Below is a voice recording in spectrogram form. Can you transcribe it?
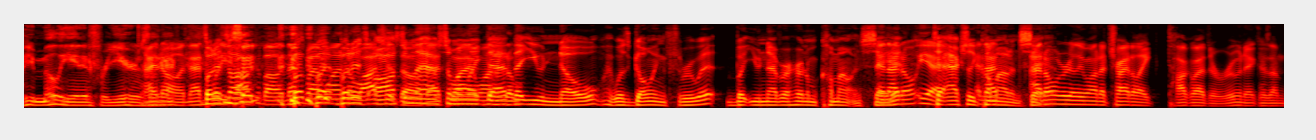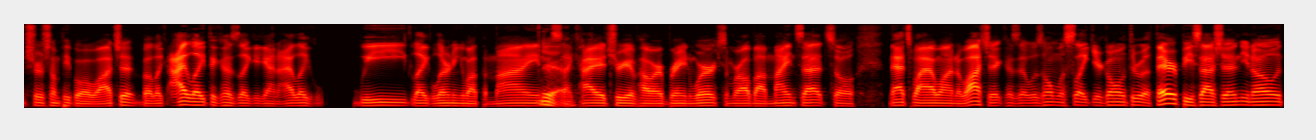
humiliated for years. I Like, know, and that's But what he it's talked al- about. And that's but why I but, but to it's watch it, awesome though. to have That's someone like that to- that you know was going through it, but you never heard him come out and say and it. I don't, yeah, to actually come out and say it. I don't really want to try to like talk it to ruin it because I'm sure some people will watch it, but like I liked it because like again, I like we like learning about the mind, the psychiatry of how our brain works, and we're all about mindset. So that's why I wanted to watch it because it was almost like you're going through a therapy session. You know,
